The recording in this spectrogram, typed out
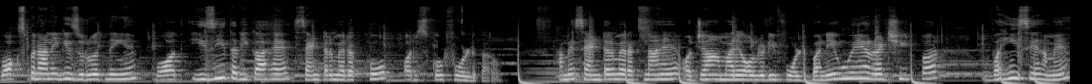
बॉक्स बनाने की ज़रूरत नहीं है। बहुत इजी तरीका है। सेंटर में रखो और इसको फोल्ड करो। हमें सेंटर में रखना है और जहाँ हमारे ऑलरेडी फोल्ड बने हुए हैं रेड शीट पर, वहीं से हमें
